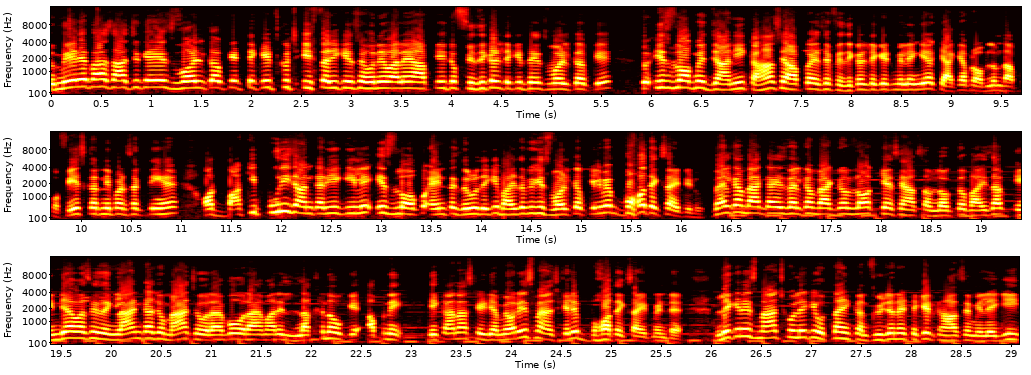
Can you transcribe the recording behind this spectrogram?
तो मेरे पास आ चुके हैं इस वर्ल्ड कप के टिकट्स कुछ इस तरीके से होने वाले हैं आपके जो फ़िज़िकल टिकट्स हैं इस वर्ल्ड कप के। तो इस ब्लॉग में जानिए कहाँ से आपको ऐसे फ़िज़िकल टिकट मिलेंगे और क्या क्या प्रॉब्लम्स आपको फेस करनी पड़ सकती हैं। और बाकी पूरी जानकारी के लिए इस ब्लॉग को एंड तक ज़रूर देखिए। भाई साहब, क्योंकि इस वर्ल्ड कप के लिए मैं बहुत एक्साइटेड हूँ। Welcome back guys welcome back to blog कैसे आप सब लोग? तो भाई साहब इंडिया वर्सेज इंग्लैंड का जो मैच हो रहा है, वो हो रहा है हमारे लखनऊ के अपने एकाना स्टेडियम में। और इस मैच के लिए बहुत एक्साइटमेंट है। लेकिन इस मैच को लेकर उतना ही कंफ्यूजन है टिकट कहाँ से मिलेगी,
